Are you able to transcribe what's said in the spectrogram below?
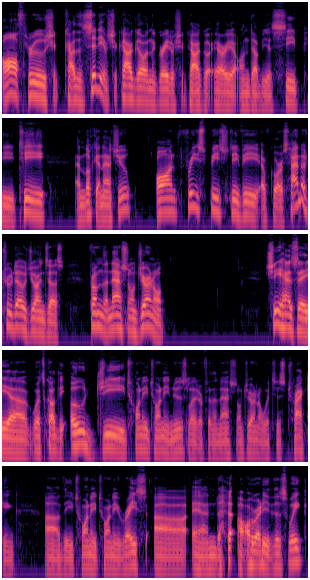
all through Chicago, the city of Chicago and the greater Chicago area on WCPT and looking at you on Free Speech TV, of course. Hanna Trudo joins us from the National Journal. She has a uh, what's called the OG 2020 newsletter for the National Journal, which is tracking uh, the 2020 race. Uh, and already this week,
